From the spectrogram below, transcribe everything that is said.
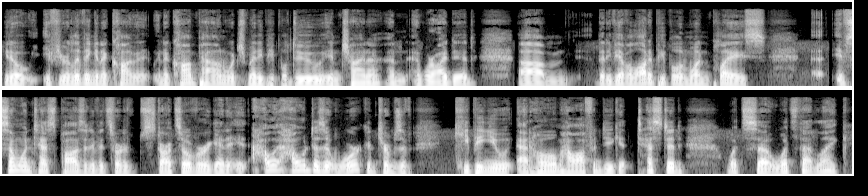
you know, if you're living in a com- in a compound, which many people do in China, and, and where I did, um, that if you have a lot of people in one place, if someone tests positive, it sort of starts over again. It, how how does it work in terms of keeping you at home? How often do you get tested? What's uh, what's that like?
